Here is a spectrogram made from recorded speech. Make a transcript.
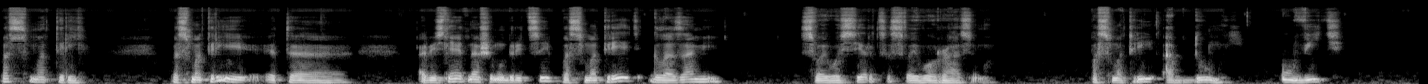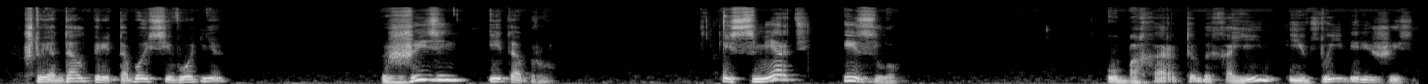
посмотри. Посмотри, это объясняют наши мудрецы, посмотреть глазами своего сердца, своего разума. Посмотри, обдумай, увидь, что я дал перед тобой сегодня жизнь и добро, и смерть, и зло у Бахарта Бахаим и выбери жизнь.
